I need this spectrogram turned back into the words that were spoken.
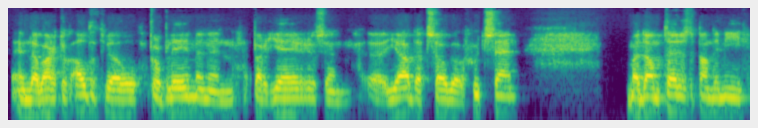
En daar waren toch altijd wel problemen en barrières. En uh, ja, dat zou wel goed zijn. Maar dan tijdens de pandemie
